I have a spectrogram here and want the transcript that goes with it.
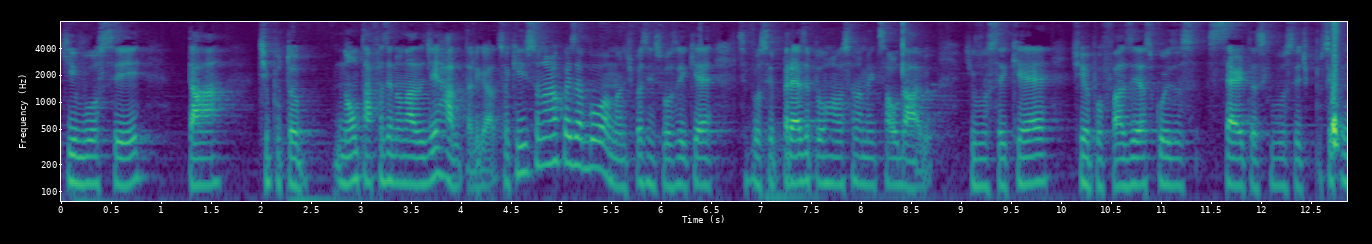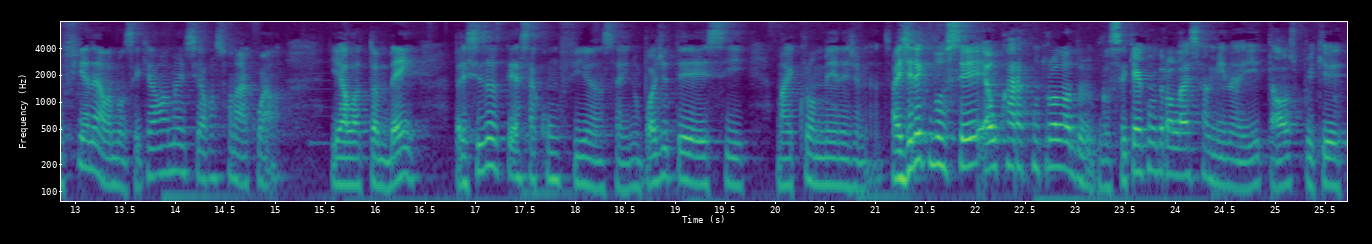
que você tá, tipo, tô, não tá fazendo nada de errado, tá ligado? Só que isso não é uma coisa boa, mano. Tipo assim, se você quer, se você preza pelo relacionamento saudável, que você quer, tipo, fazer as coisas certas, que você, tipo, você confia nela, mano, você quer realmente se relacionar com ela. E ela também precisa ter essa confiança aí, não pode ter esse micromanagement. Imagina que você é o cara controlador, você quer controlar essa mina aí e tal, porque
